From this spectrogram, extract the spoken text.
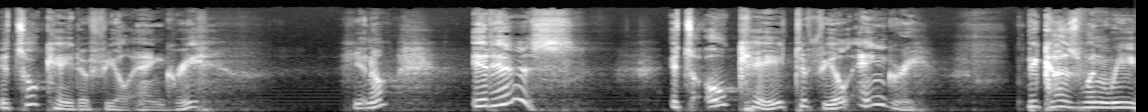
it's okay to feel angry. You know, it is. It's okay to feel angry. Because when we,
